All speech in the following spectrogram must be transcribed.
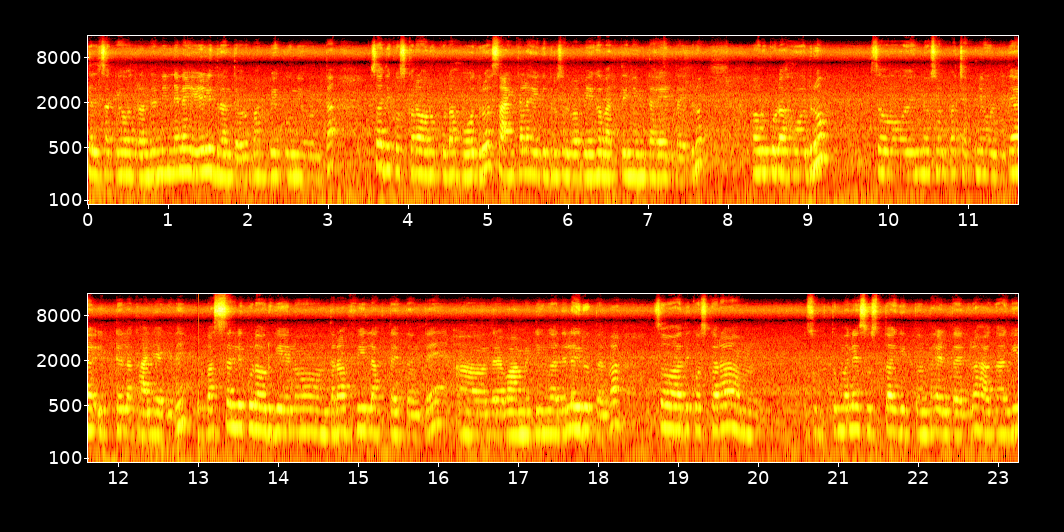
ಕೆಲಸಕ್ಕೆ ಹೋದರು ಅಂದರೆ ನಿನ್ನೆನೇ ಹೇಳಿದ್ರಂತೆ ಅವರು, ಬರಬೇಕು ನೀವು ಅಂತ. ಸೊ, ಅದಕ್ಕೋಸ್ಕರ ಅವರು ಕೂಡ ಹೋದರು. ಸಾಯಂಕಾಲ ಹೇಗಿದ್ರು ಸ್ವಲ್ಪ ಬೇಗ ಬರ್ತೀನಿ ಅಂತ ಹೇಳ್ತಾಯಿದ್ರು ಅವರು ಕೂಡ ಹೋದರು. ಸೊ, ಇನ್ನೂ ಸ್ವಲ್ಪ ಚಟ್ನಿ ಉಳಿದಿದೆ, ಹಿಟ್ಟೆಲ್ಲ ಖಾಲಿಯಾಗಿದೆ ಬಸ್ಸಲ್ಲಿ ಕೂಡ ಅವ್ರಿಗೆ ಏನೋ ಒಂಥರ ಫೀಲ್ ಆಗ್ತಾಯಿತ್ತಂತೆ ಅಂದರೆ ವಾಮಿಟಿಂಗ್ ಅದೆಲ್ಲ ಇರುತ್ತಲ್ವ? ಸೊ, ಅದಕ್ಕೋಸ್ಕರ ಸು ತುಂಬಾ ಸುಸ್ತಾಗಿತ್ತು ಅಂತ ಹೇಳ್ತಾ ಇದ್ರು. ಹಾಗಾಗಿ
